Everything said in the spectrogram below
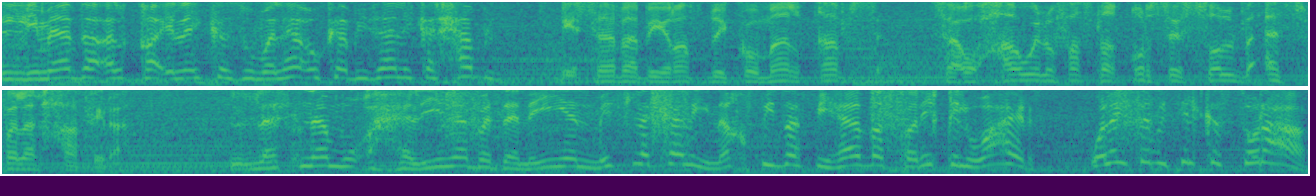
لماذا ألقى إليك زملاؤك بذلك الحبل؟ بسبب رفضكما القفز سأحاول فصل القرص الصلب أسفل الحافلة. لسنا مؤهلين بدنيا مثلك لنقفز في هذا الطريق الوعر وليس بتلك السرعة.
